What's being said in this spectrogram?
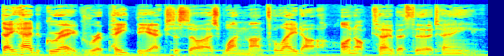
They had Greg repeat the exercise one month later, on October 13.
